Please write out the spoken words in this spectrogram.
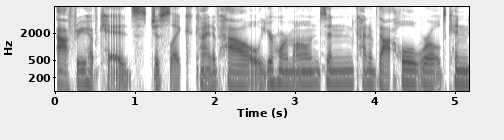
after you have kids, just like kind of how your hormones and kind of that whole world can,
